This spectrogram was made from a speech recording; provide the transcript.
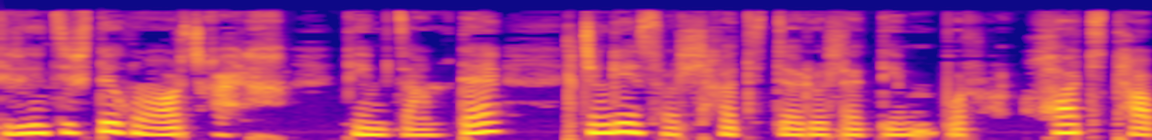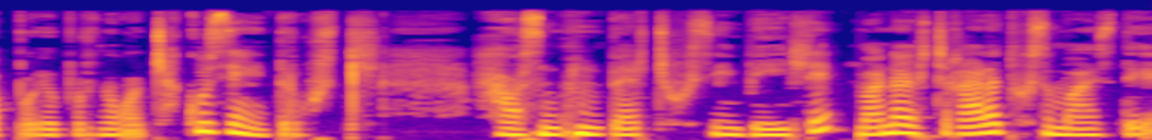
тэрэгцэртэй хүн орж гарах тийм замтай. Чингийн сурлахад зориулаад тийм бүр hot tub буюу бүр нөгөө jacuzzi энэ төр хүртэл хаусанд нь барьж өгсөн юм бэлээ. Манай хоёр ч гараад өгсөн маас тий.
